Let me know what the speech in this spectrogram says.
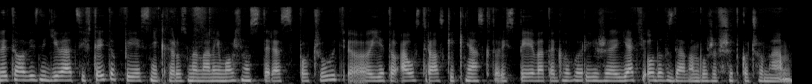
Milí televízni diváci, v tejto piesni, ktorú sme mali možnosť teraz počuť, e, je to austrálsky kňaz, ktorý spieva, tak hovorí, že ja ti odovzdávam, Bože, všetko, čo mám.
